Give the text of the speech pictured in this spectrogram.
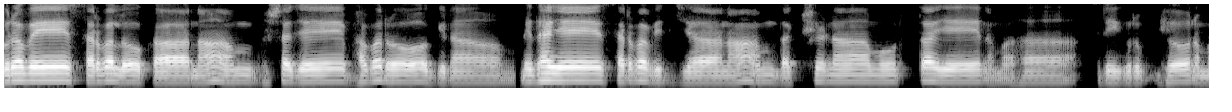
గురవే సర్వలోకానాం విషజే భవరోగిణాం. నిధయే సర్వ విద్యానాం దక్షిణామూర్తయే నమ. శ్రీ గురుభ్యో నమ.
